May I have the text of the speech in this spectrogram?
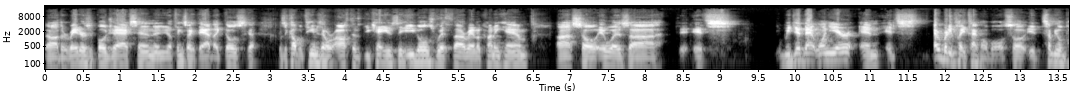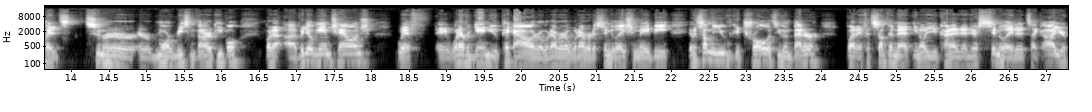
uh, the Raiders with Bo Jackson and you know things like that. Like those, there's a couple teams that were off the. You can't use the Eagles with uh, Randall Cunningham. Uh, so it was uh, it's we did that one year and it's everybody played Tecmo Bowl. So it, some people played it sooner or, or more recent than other people. But a, a video game challenge with a whatever game you pick out or whatever whatever the simulation may be. If it's something you can control, it's even better. But if it's something that you know you kind of just simulated, it's like oh, you're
